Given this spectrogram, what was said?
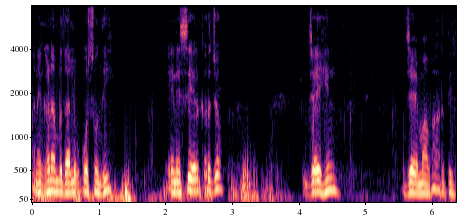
અને ઘણા બધા લોકો સુધી એને શેર કરજો. જય હિન્દ જય મા ભારતી.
